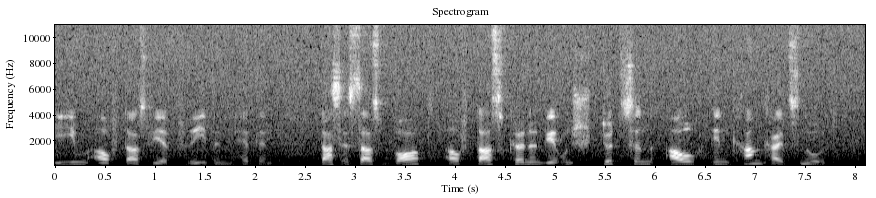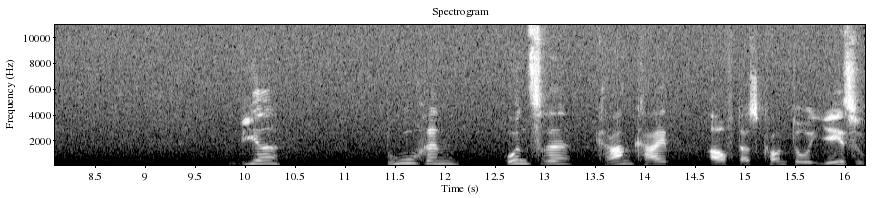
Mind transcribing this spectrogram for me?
ihm, auf dass wir Frieden hätten. Das ist das Wort, auf das können wir uns stützen, auch in Krankheitsnot. Wir buchen unsere Krankheit auf das Konto Jesu.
